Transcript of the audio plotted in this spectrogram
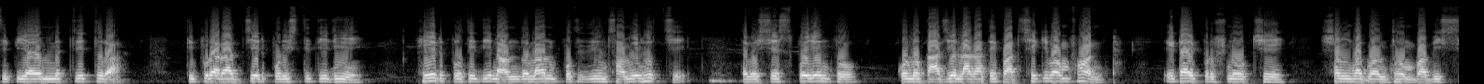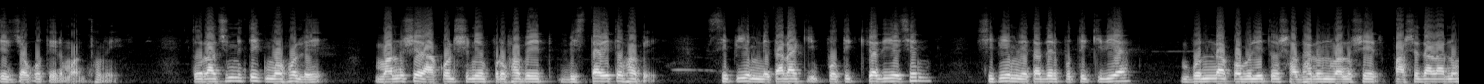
সিপিআইএম নেতৃত্বরা ত্রিপুরা রাজ্যের পরিস্থিতি নিয়ে ফের প্রতিদিন আন্দোলন, প্রতিদিন সামিল হচ্ছে। তবে শেষ পর্যন্ত কোনো কাজে লাগাতে পারছে কি বামফ্রন্ট? এটাই প্রশ্ন উঠছে সংবাদ মাধ্যম বা বিশ্বের জগতের মাধ্যমে। তো রাজনৈতিক মহলে মানুষের আকর্ষণীয় প্রভাবের বিস্তারিতভাবে সিপিএম নেতারা কি প্রতিক্রিয়া দিয়েছেন? সিপিএম নেতাদের প্রতিক্রিয়া, বন্যা কবলিত সাধারণ মানুষের পাশে দাঁড়ানো,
